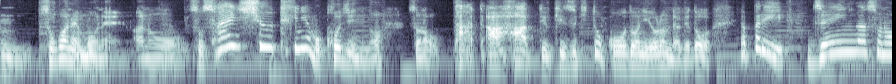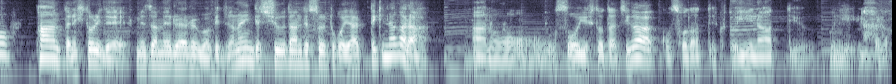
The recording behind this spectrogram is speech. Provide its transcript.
うん、そこはね、もうね、あのそう最終的にはもう個人のそのパーッあーはーっていう気づきと行動によるんだけど、やっぱり全員がそのパーンってね、一人で目覚められるわけじゃないんで、集団でそういうところやってきながら、あのそういう人たちがこう育っていくといいなっていうふうに。なるほど。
